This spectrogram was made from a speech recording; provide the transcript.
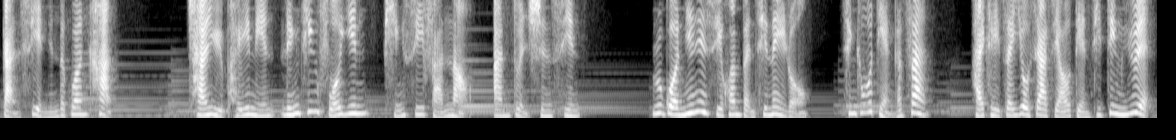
感谢您的观看。禅语陪您聆听佛音，平息烦恼，安顿身心。如果您也喜欢本期内容，请给我点个赞，还可以在右下角点击订阅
